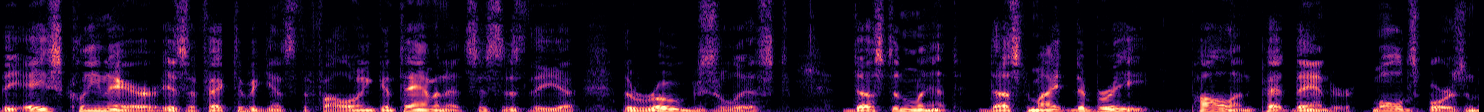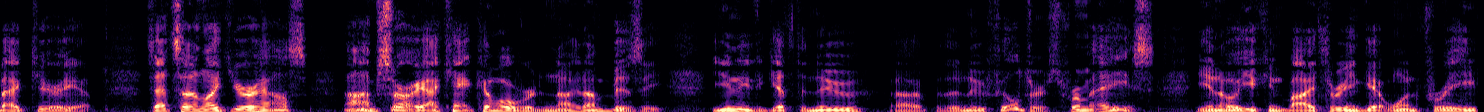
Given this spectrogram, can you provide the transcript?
The Ace Clean Air is effective against the following contaminants. This is the uh, the rogues list: dust and lint, dust mite debris, pollen, pet dander, mold spores, and bacteria. Does that sound like your house? I'm sorry, I can't come over tonight. I'm busy. You need to get the new uh, the new filters from Ace. You know you can buy three and get one free.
